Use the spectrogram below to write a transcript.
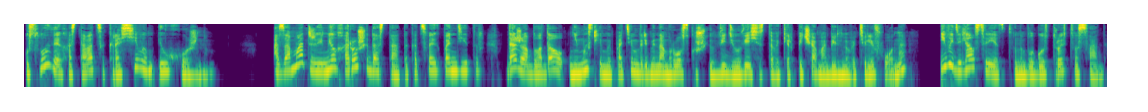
условиях оставаться красивым и ухоженным. Азамат же имел хороший достаток от своих бандитов, даже обладал немыслимой по тем временам роскошью в виде увесистого кирпича мобильного телефона и выделял средства на благоустройство сада.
